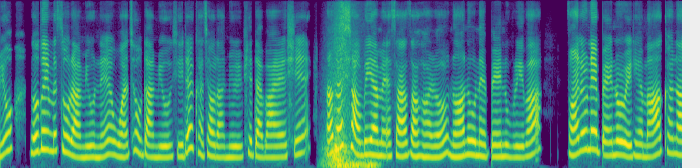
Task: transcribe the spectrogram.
မျိုး၊နိုးသိမ့်မဆို့တာမျိုးနဲ့ဝမ်းချုပ်တာမျိုး၊ရေဓာတ်ခါချောက်တာမျိုးတွေဖြစ်တတ်ပါတယ်ရှင်။နောက်ထပ်ရှောင်ပေးရမယ့်အစားအစာကတော့နွားနို့နဲ့ပဲနို့တွေပါ။ နွားနို့နဲ့ပဲနို့တွေထဲမှာခန္ဓာ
